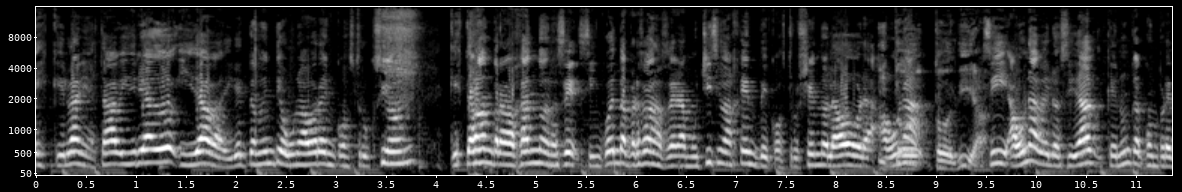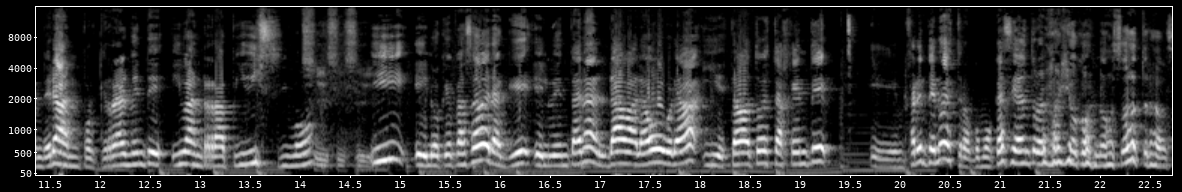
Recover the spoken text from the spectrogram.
es que el baño estaba vidriado y daba directamente a una obra en construcción que estaban trabajando, no sé, 50 personas, o sea, era muchísima gente construyendo la obra Y a todo, una... todo el día. Sí, a una velocidad que nunca comprenderán, porque realmente iban rapidísimo. Sí, sí, sí. Y eh, lo que pasaba era que el ventanal daba la obra y estaba toda esta gente eh, enfrente nuestro, como casi adentro del baño con nosotros.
